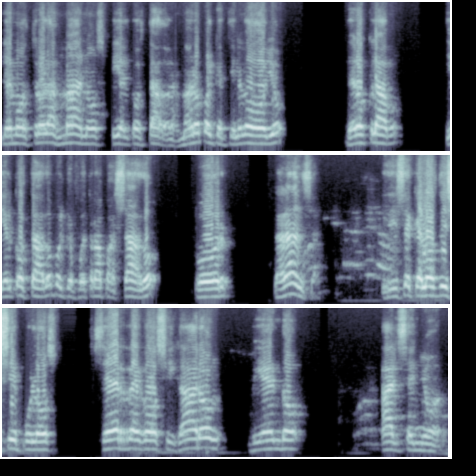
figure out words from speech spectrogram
le mostró las manos y el costado. Las manos porque tiene los hoyos de los clavos y el costado porque fue traspasado por la lanza. Y dice que los discípulos se regocijaron viendo al Señor.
